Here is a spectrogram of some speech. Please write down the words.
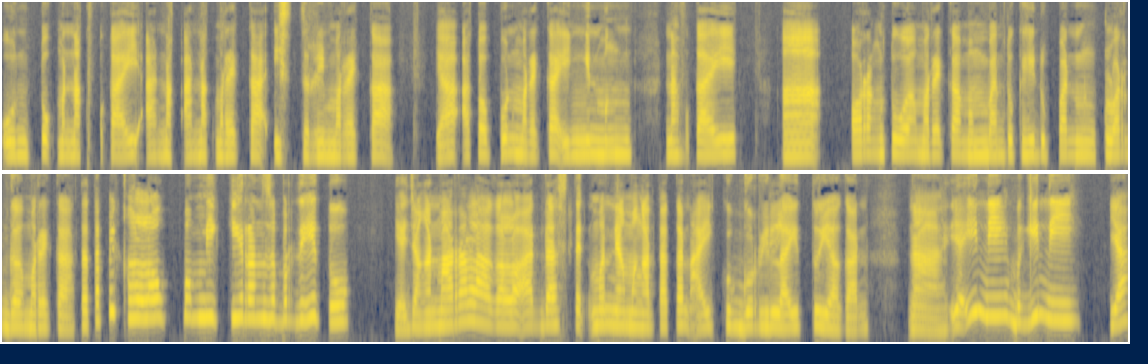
untuk menafkahi anak-anak mereka, istri mereka, ya, ataupun mereka ingin menafkahi uh, orang tua mereka, membantu kehidupan keluarga mereka. Tetapi kalau pemikiran seperti itu, ya jangan marah lah kalau ada statement yang mengatakan aiku gorila itu ya kan. Nah, ya ini begini ya.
